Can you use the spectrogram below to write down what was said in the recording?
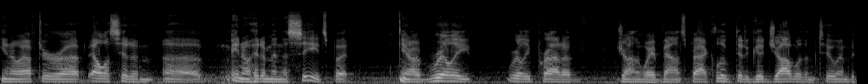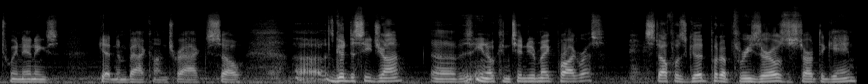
you know, after uh, Ellis hit him, uh, you know, hit him in the seats. But, you know, really, really proud of John the way he bounced back. Luke did a good job with him, too, in between innings, getting him back on track. So uh, it's good to see John, uh, you know, continue to make progress. Stuff was good, put up three zeros to start the game.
